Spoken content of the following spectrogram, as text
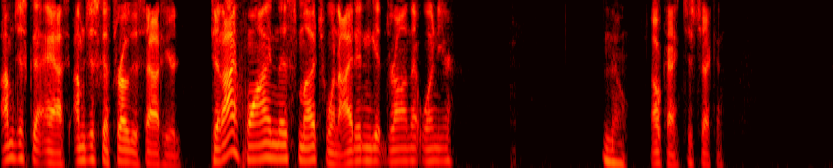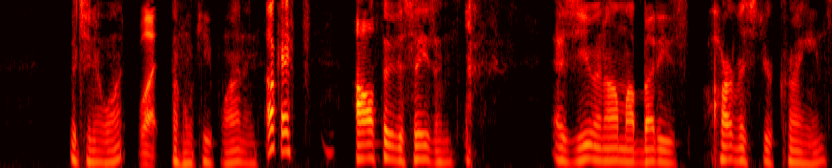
I'm just gonna ask. I'm just gonna throw this out here. Did I whine this much when I didn't get drawn that one year? No. Okay, just checking. But you know what? What? I'm gonna keep whining Okay. all through the season, as you and all my buddies harvest your cranes.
